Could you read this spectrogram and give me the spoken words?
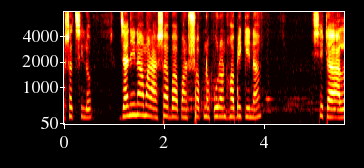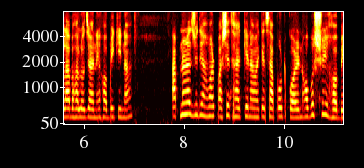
আশা ছিল। জানি না আমার আশা বা আমার স্বপ্ন পূরণ হবে কি না সেটা আল্লাহ ভালো জানে হবে কি না আপনারা যদি আমার পাশে থাকেন, আমাকে সাপোর্ট করেন, অবশ্যই হবে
